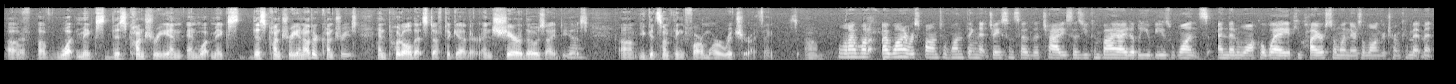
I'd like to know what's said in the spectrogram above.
of, of what makes this country and, and what makes this country and other countries, and put all that stuff together and share those ideas. Um, you get something far more richer, I think. Um, Well, and I want, I want to respond to one thing that Jason said in the chat. He says you can buy IWBs once and then walk away. If you hire someone, there's a longer-term commitment.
